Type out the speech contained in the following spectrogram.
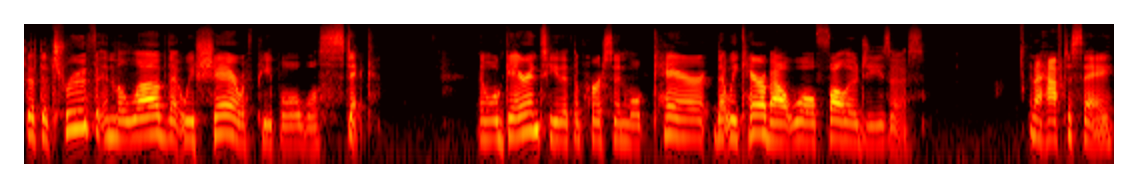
that the truth and the love that we share with people will stick and will guarantee that the person will care that we care about will follow Jesus. And I have to say,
